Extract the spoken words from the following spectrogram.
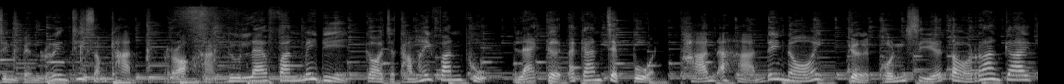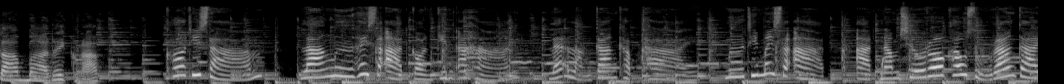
จึงเป็นเรื่องที่สำคัญ เพราะหากดูแลฟันไม่ดี ก็จะทำให้ฟันผุและเกิดอาการเจ็บปวดานอาหารได้น้อย เกิดผลเสียต่อร่างกายตามมาได้ครับ ข้อที่ 3 ล้างมือให้สะอาดก่อนกินอาหาร และหลังการขับถ่าย มือที่ไม่สะอาดอาจนำเชื้อโรคเข้าสู่ร่างกาย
